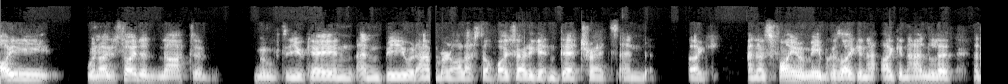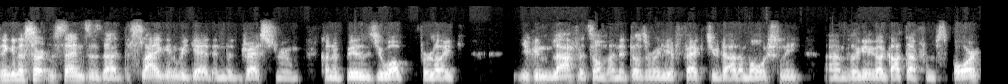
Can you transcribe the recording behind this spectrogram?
I when I decided not to move to the UK and, and be with Amber and all that stuff, I started getting death threats and like and it's fine with me because I can I can handle it. I think in a certain sense is that the slagging we get in the dressing room kind of builds you up for like you can laugh at something and it doesn't really affect you that emotionally. Um, so I think I got that from sport.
